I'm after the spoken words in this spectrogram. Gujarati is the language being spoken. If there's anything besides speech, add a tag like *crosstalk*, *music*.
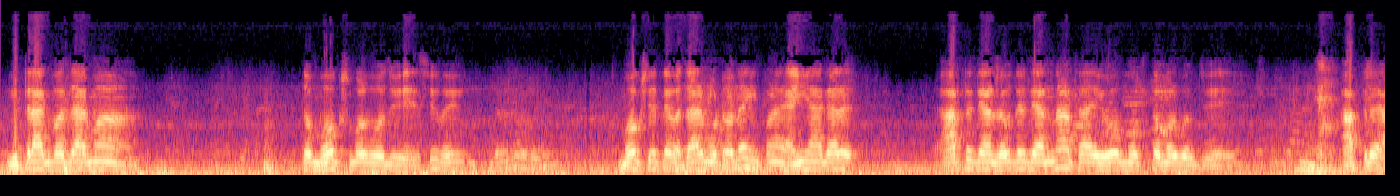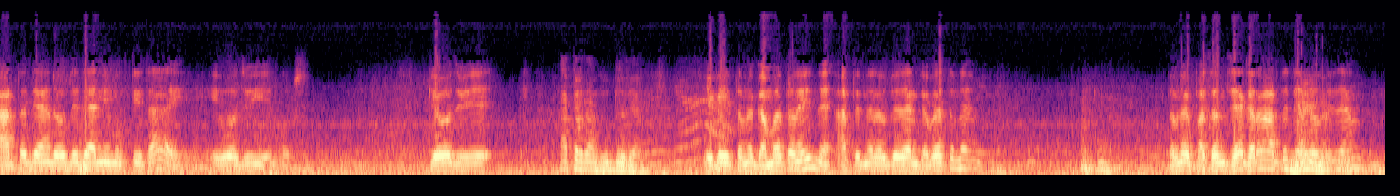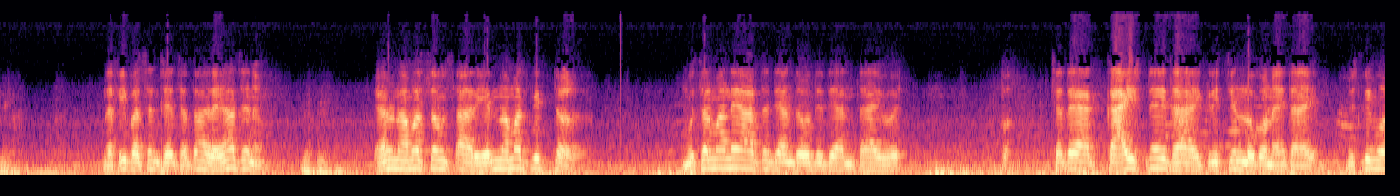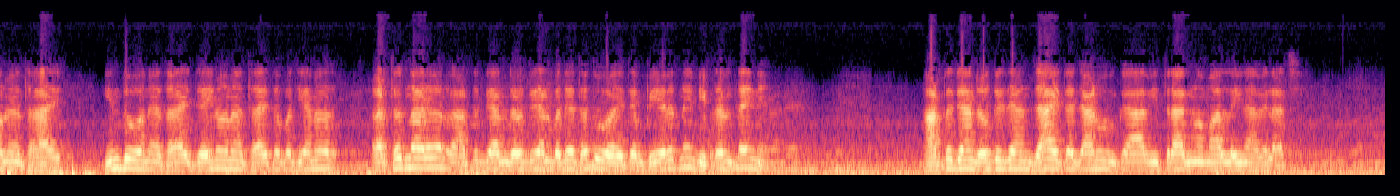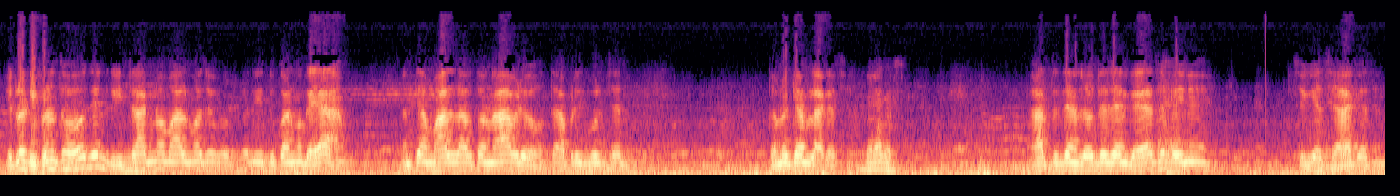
વિતરાગ બજારમાં તો મોક્ષ મળવો જોઈએ. શું થયું મોક્ષ એટલે વધારે મોટો નહીં પણ અહીં આગળ આર્ત ધ્યાન રૌદ્ર ધ્યાન ના થાય એવો મોક્ષ તો મળવો જોઈએ. આર્ત આર્ત ધ્યાન રૌદ્ર ધ્યાનની મુક્તિ થાય એવો જોઈએ મોક્ષ. કેવો જોઈએ? આત્રદાન રુદ્ર ધ્યાન. એ કઈ તમને ગમે તો નહીં ને? આર્ત ધ્યાન રૌદ્ર ધ્યાન ગમે તમને? તમને પસંદ છે ખરો અર્થ નથી. પસંદ છે છતાં રહ્યા છે ને એનું નામ જ સંસાર એનું નામ જ પિત્તળ. મુસલમાન આર્થ ધ્યાન રૌદ્ર ધ્યાન થાય હોય. છતાં કાઈશ નહીં થાય ક્રિશ્ચિયન લોકો નહીં થાય મુસ્લિમોને થાય હિન્દુઓને થાય જૈનોને થાય તો પછી એનો અર્થ જ ના રહ્યો ને. આર્થ ધ્યાન રૌદ્ર ધ્યાન બધે થતું હોય તેમ ફેર જ નહીં ડિફરન્સ નહીં ને. આર્થ ધ્યાન રૌદ્ર ધ્યાન જાય તો જાણવું કે આ વિતરાગ નો માલ લઈને આવેલા છે. એટલો ડિફરન્સ હોવો જોઈએ ને. વિતરાગ નો માલમાં જો કદી દુકાનમાં ગયા અને ત્યાં માલ લાવતો ના આવડ્યો તો આપડી જ ભૂલ છે ને. તમને કેમ લાગે છે? બરાબર. આ તો ત્યાં રૌદ્ર ધ્યાન ગયા છે ભાઈ ને શું કે છે? આ કે છે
